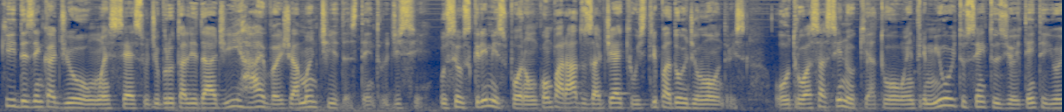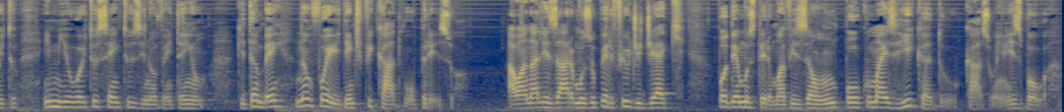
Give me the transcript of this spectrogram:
que desencadeou um excesso de brutalidade e raiva já mantidas dentro de si. Os seus crimes foram comparados a Jack, o estripador de Londres, outro assassino que atuou entre 1888 e 1891, que também não foi identificado ou preso. Ao analisarmos o perfil de Jack, podemos ter uma visão um pouco mais rica do caso em Lisboa.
